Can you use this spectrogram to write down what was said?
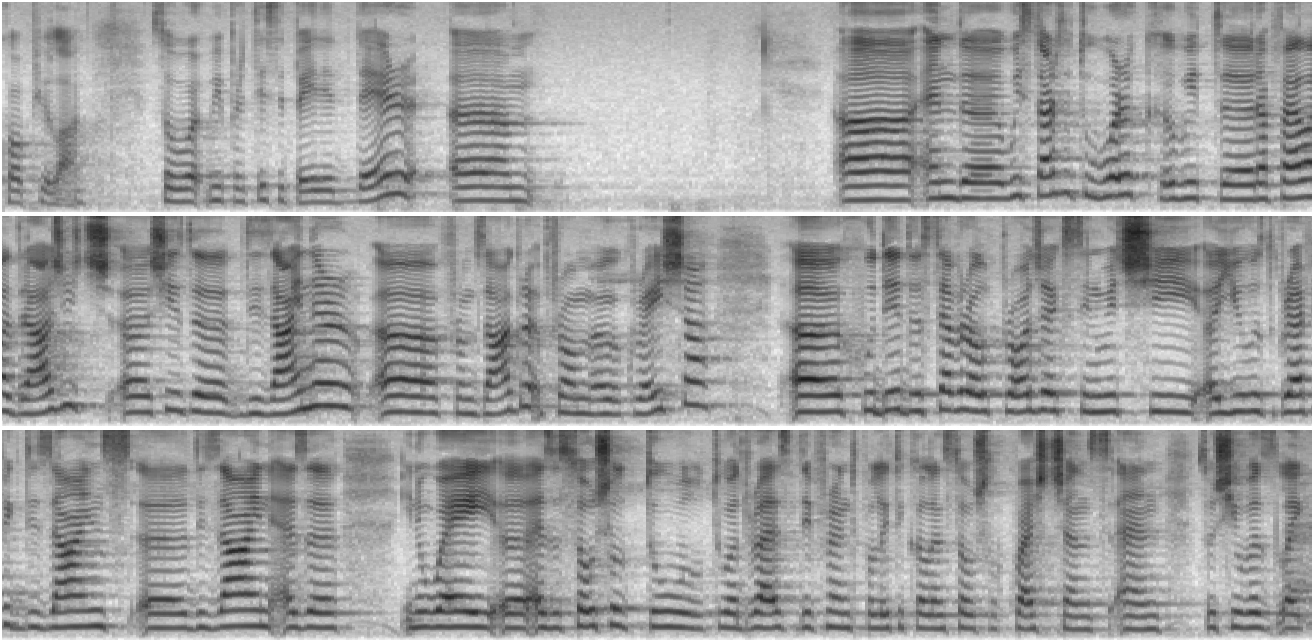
Copula. So we participated there. Um, uh, and uh, we started to work with uh, Rafaela Dražić. She's a designer from Zagreb, from Croatia, who did several projects in which she used graphic designs, design as a, in a way, as a social tool to address different political and social questions. And so she was like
